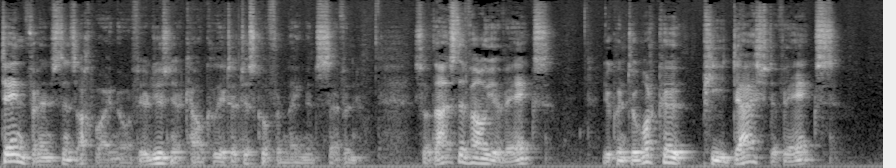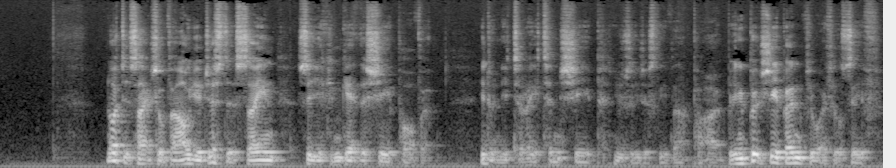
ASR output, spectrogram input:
10 for instance, ach why not, if you're using your calculator, just go for 9 and 7. So that's the value of x. You're going to work out p dashed of x, not its actual value, just its sign, so you can get the shape of it. You don't need to write in shape, usually just leave that part out. But you can put shape in if you want to feel safe.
